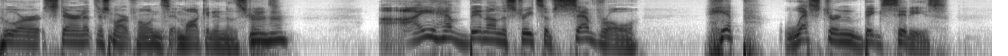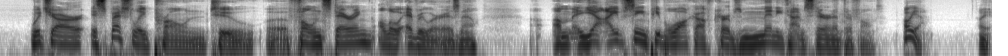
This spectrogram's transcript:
who are staring at their smartphones and walking into the streets. Mm-hmm. I have been on the streets of several hip Western big cities, which are especially prone to uh, phone staring, although everywhere is now. Um, yeah, I've seen people walk off curbs many times staring at their phones. Oh yeah, oh yeah.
